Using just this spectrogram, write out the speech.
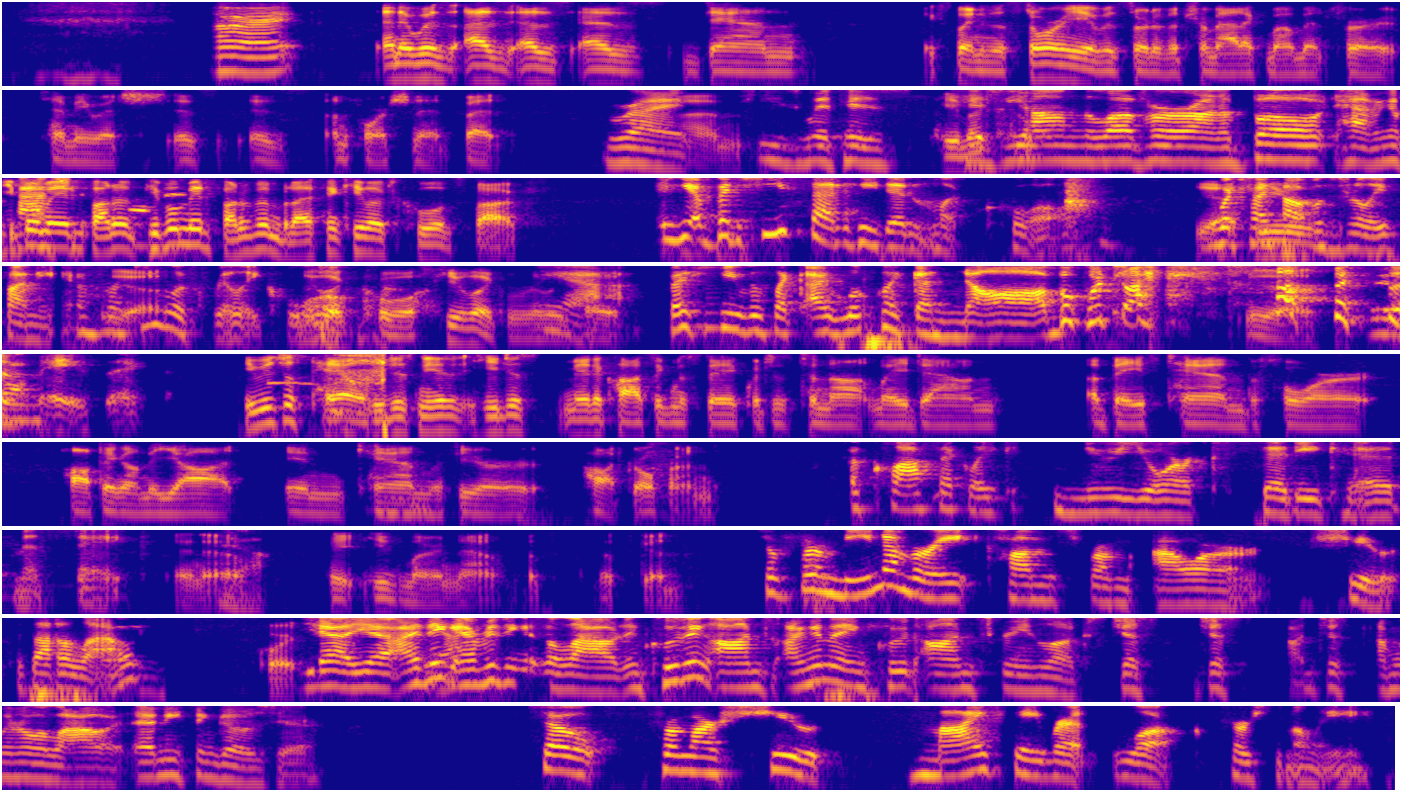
right. And it was as as as Dan explaining the story, it was sort of a traumatic moment for Timmy, which is is unfortunate. But Right. Um, He's with his he looks his cool. young lover on a boat having a people made passionate fun of people made fun of him, but I think he looked cool as fuck. Yeah, but he said he didn't look cool, Yeah, which I he thought was, really funny. I was like, yeah. "You look really cool." He looked cool. He looked really yeah, great. but he was like, "I look like a knob," which I Yeah. thought was Yeah. amazing. He was just pale. He just needed. He just made a classic mistake, which is to not lay down a base tan before hopping on the yacht in Cannes mm-hmm. with your hot girlfriend. A classic like New York City kid mistake. I know. Yeah. He, he's learned now. That's that's good. So for me, number eight comes from our shoot. Is that allowed? Of course. Yeah, yeah. I think Yeah. everything is allowed, including on. I'm gonna include on-screen looks. Just, just, just. I'm gonna allow it. Anything goes here. So from our shoot, my favorite look personally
